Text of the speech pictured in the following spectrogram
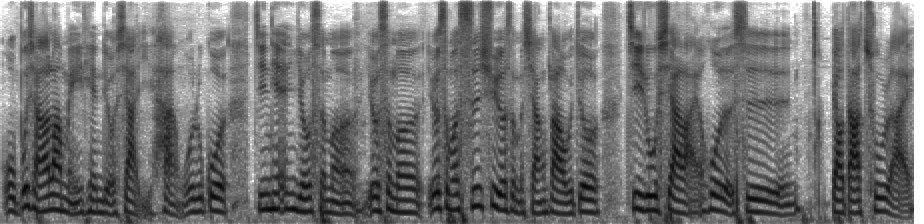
我不想要让每一天留下遗憾。我如果今天有什么、有什么、有什么思绪、有什么想法，我就记录下来，或者是表达出来。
